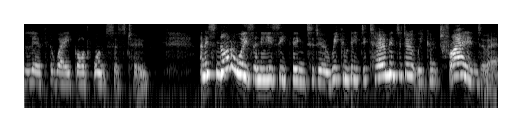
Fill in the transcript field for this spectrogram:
live the way God wants us to. And it's not always an easy thing to do. We can be determined to do it, we can try and do it.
